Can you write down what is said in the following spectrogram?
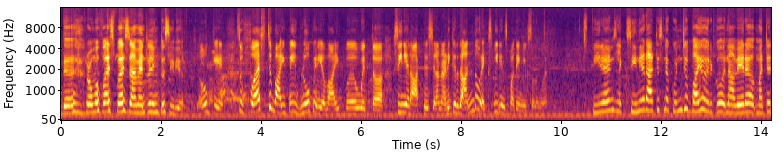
இது ரொம்ப first first I'm entering to serial okay so first வாய்ப்பு இவ்வளோ பெரிய வாய்ப்பு வித் சீனியர் ஆர்டிஸ்ட் எல்லாம் நடிக்கிறது. அந்த ஒரு எக்ஸ்பீரியன்ஸ் பார்த்து எங்களுக்கு சொல்லுங்களேன். எக்ஸ்பீரியன்ஸ் லைக் சீனியர் ஆர்டிஸ்ட்னா கொஞ்சம் பயம் இருக்கும். நான் வேற மற்ற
